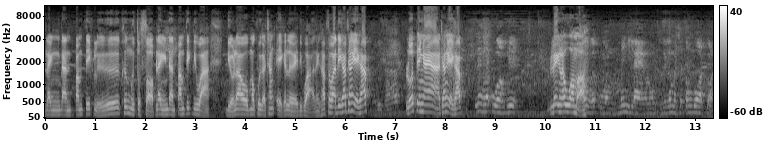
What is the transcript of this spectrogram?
แรงดันปั๊มติ๊ก หรือเครื่องมือตรวจสอบแรงดันปั๊มติ๊กดีกว่า เดี๋ยวเรามาคุยกับช่างเอกกันเลยดีกว่านะครับ สวัสดีครับช่างเอกครับ สวัสดีครับ รถเป็นไงอะช่างเอกครับ เร่งและอวมพี่ เร่งแล้วอ้วมเหรอเร่งและอวมไม่มีแรงลงพื้นแล้วมันจะต้องวอดก่อน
